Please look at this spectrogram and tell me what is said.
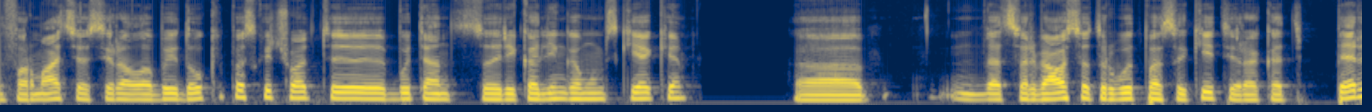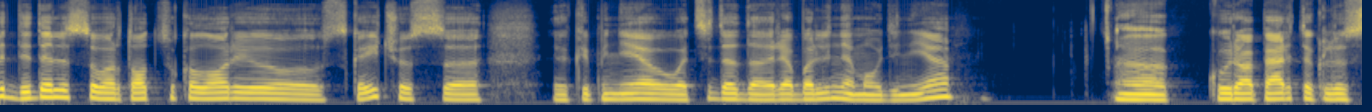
informacijos yra labai daug kaip paskaičiuoti būtent reikalingą mums kiekį bet svarbiausia turbūt pasakyti yra, kad per didelis suvartotų kalorijų skaičius, e, kaip minėjau, atsideda riebalinė maudinė, e, kurio perteklius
